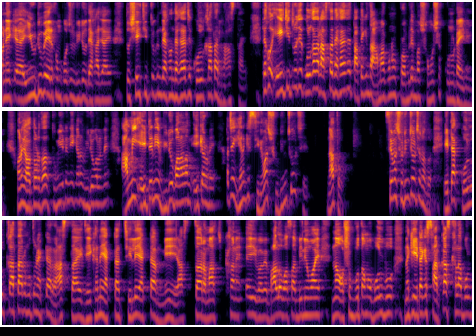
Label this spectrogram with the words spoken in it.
অনেক ইউটিউবে এরকম প্রচুর ভিডিও দেখা যায়। তো সেই চিত্র কিন্তু এখন দেখা যাচ্ছে কলকাতার রাস্তায়। দেখো, এই চিত্র যে কলকাতার রাস্তায় দেখা যাচ্ছে, তাতে কিন্তু আমার কোনো প্রবলেম বা সমস্যা কোনোটাই নেই। অনেকে হয়তো দাদা, তুমি এটা নিয়ে কেন ভিডিও বানালে? আমি এইটা নিয়ে ভিডিও বানালাম এই কারণে। আচ্ছা এখানে কি সিনেমার শুটিং চলছে? না তো। সিনেমা শুটিং চলছে না তো? এটা কলকাতার মতন একটা রাস্তায় যেখানে একটা ছেলে, একটা মেয়ে রাস্তার মাঝখানে এইভাবে ভালোবাসা, বিনিময়, না অসভ্যতাম বলব, নাকি এটাকে সার্কাস খেলা বলব,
